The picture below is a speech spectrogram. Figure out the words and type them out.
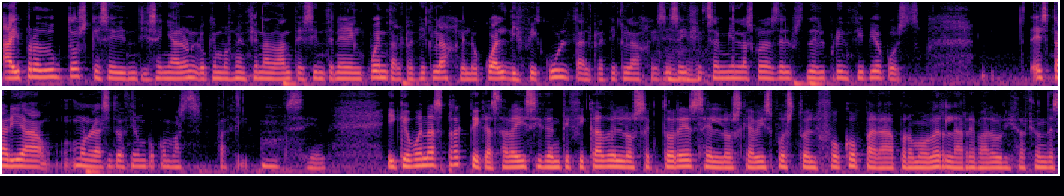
hay productos que se diseñaron, lo que hemos mencionado antes, sin tener en cuenta el reciclaje, lo cual dificulta el reciclaje. Si se hiciesen bien las cosas del, del principio, pues estaría bueno, la situación un poco más fácil. Sí. ¿Y qué buenas prácticas habéis identificado en los sectores en los que habéis puesto el foco para promover la revalorización de,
